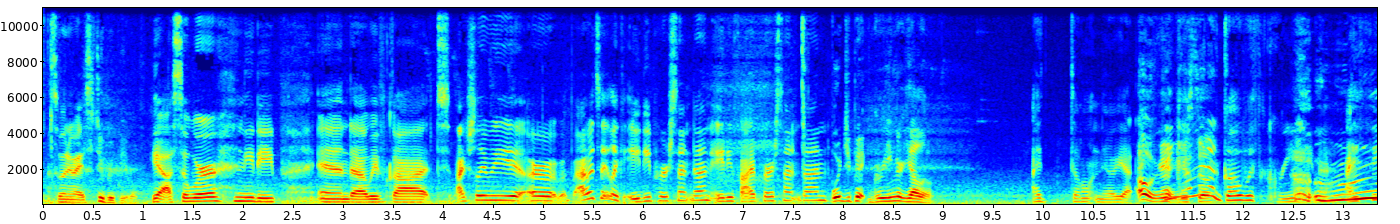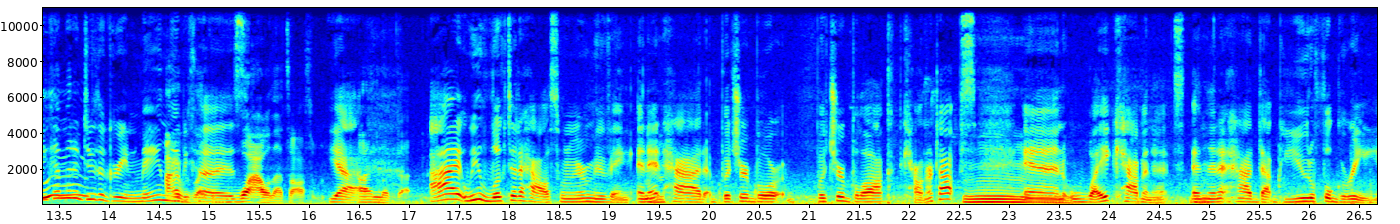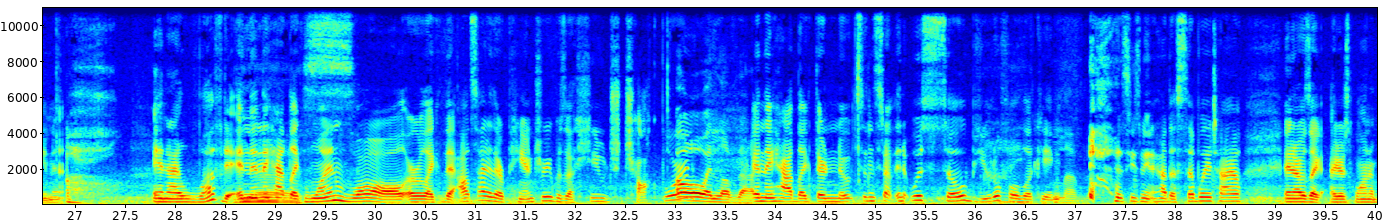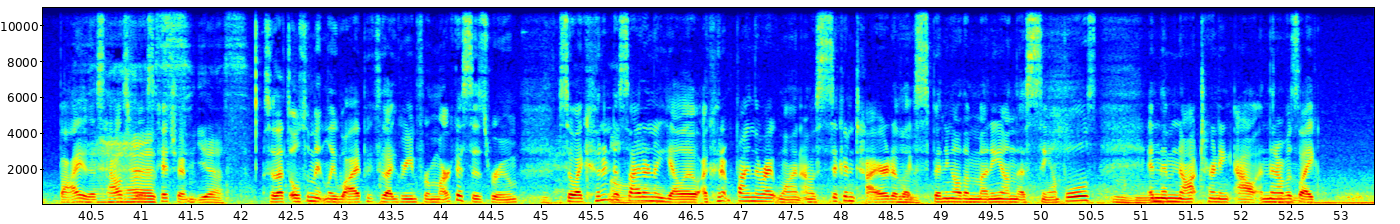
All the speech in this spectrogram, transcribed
So, anyway, stupid people. yeah. So we're knee deep, and uh, we've got actually we are I would say like eighty percent done, eighty five percent done. Would you pick green or yellow? Don't know yet. Oh, I think I'm still- gonna go with green. I think I'm gonna do the green mainly because like, wow, that's awesome. Yeah. I love that. I we looked at a house when we were moving, and Mm-hmm. it had butcher bo- butcher block countertops Mm. and white cabinets, Mm-hmm. and then it had that beautiful green. And I loved it. And then they had like one wall, or like the outside of their pantry was a huge chalkboard. Oh, I love that. and they had like their notes and stuff, and it was so beautiful looking. love that. Excuse me. It had the subway tile, and I was like, I just want to buy this house for this kitchen. Yes. So that's ultimately why I picked that green for Marcus's room. So I couldn't decide on a yellow. I couldn't find the right one. I was sick and tired of like Mm. spending all the money on the samples Mm-hmm. and them not turning out. And then I was like,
